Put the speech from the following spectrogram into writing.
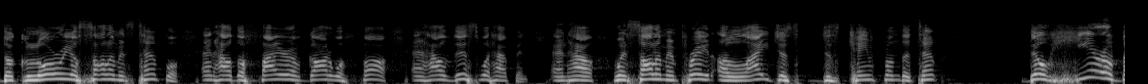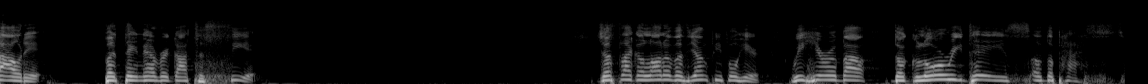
the glory of Solomon's temple and how the fire of God will fall and how this would happen and how when Solomon prayed a light just just came from the temple they'll hear about it but they never got to see it. Just like a lot of us young people here we hear about the glory days of the past.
